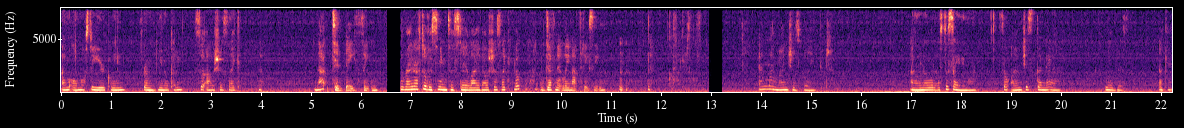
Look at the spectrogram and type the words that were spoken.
I'm almost a year clean from, you know, cutting. So I was just like, no, not today, Satan. Right after listening to Stay Alive, I was just like, nope, definitely not today, Satan. Go fuck yourself. And my mind just blanked. I don't know what else to say anymore. So I'm just gonna upload this. Okay?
